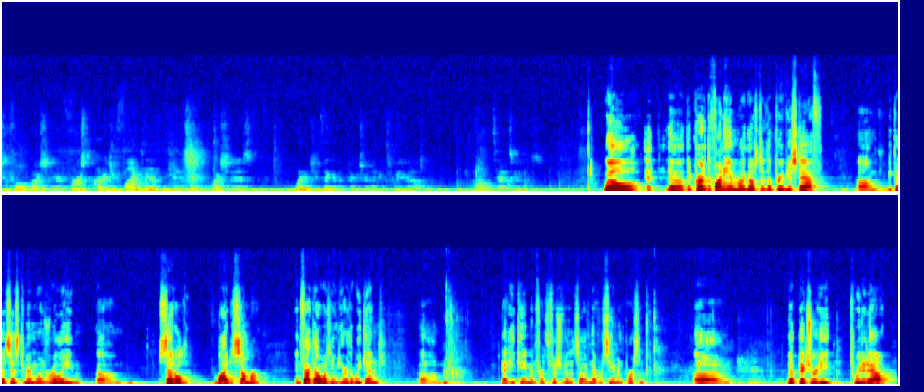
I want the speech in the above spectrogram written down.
Twofold question here. First, how did you find him? And the second question is, what did you think of the picture that he tweeted out with all the tattoos? Well, the, the credit to finding him really goes to the previous staff um, because his commitment was really um, settled by December. In fact, I wasn't even here the weekend um, that he came in for his official visit, so I've never seen him in person. Um, the picture he tweeted out,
